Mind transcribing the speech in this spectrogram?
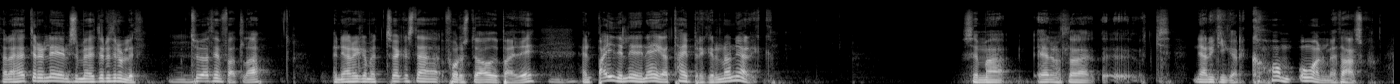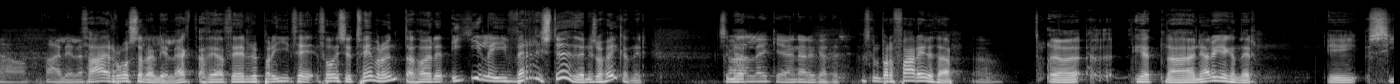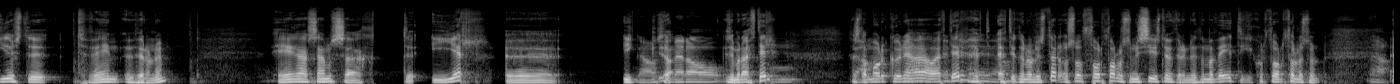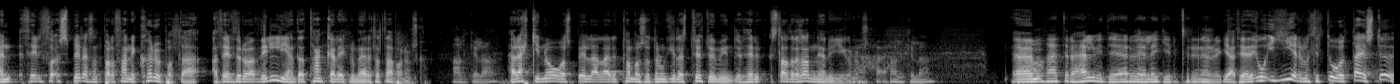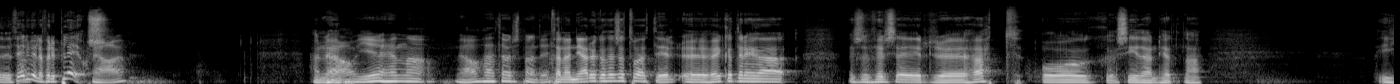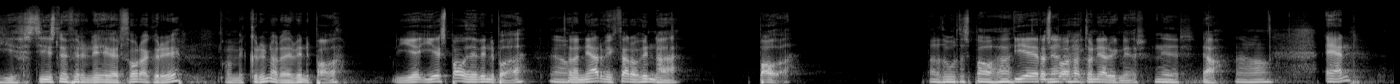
þannig að þetta eru liðin sem þetta eru þrjúlið, mm. tvö að þeim falla Njarðvík er með tvegasta fórustu áður bæði, en bæði liðin eiga tæbreykarinn á Njarðvík. Sem að er náttúrulega uh, Njarðvíkingar, come on með það sko. Já, það er það er rosalega lélegt af því að þeir eru bara í, þeir, þó þessu tveimur undan þá er þeir eiginlega í verri stöðu en eins og haugarnir sem Hvaða ég, leiki er gættir? við skulum bara fara yfir það. Já, uh, hérna njárvíkingarnir í síðustu tveim umfyrunum eiga samsagt ír uh, í, já sem er á sem er á eftir. Þess Já. að morgun ja, á eftir, Eftir, eftir, hvernig hlustar. Og svo Þór Þorlarsson í síðustu umfyrunum þegar maður veit ekki hvort Þór Þorlarsson já, en þeir spila samt bara þannig körfubólta að þeir þurfa viljandi að tanka leiknum eða þetta tapanum sko. algjörlega. Það er ekki nóg að spila Larry Thomas og Drún Gílas 20 mínútur þeir slátra samt nýjan í Já, kíkunum algjörlega Um, þetta eru helviti erfiði leikir fyrir Nærvík já, því að ég er náttúrulega dú og dæði stöðu þeir vilja fara í play-offs. Já, já, að, ég hérna Já, þetta verður spennandi. Þannig að Njarvík á þess að tvo eftir. Uh, haugarnir eiga eins og fyrir segir uh, hött og síðan hérna í fyrir eiga er Þórakurri og mig grunnar að þeir vinni báða. Ég, ég spáði þeir vinni báða. Já. þannig að Njarvík þarf að vinna báða Þannig að þú ert að spá hött ég er að spá hött og Njarvík niður. Niður. Já. Já, en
